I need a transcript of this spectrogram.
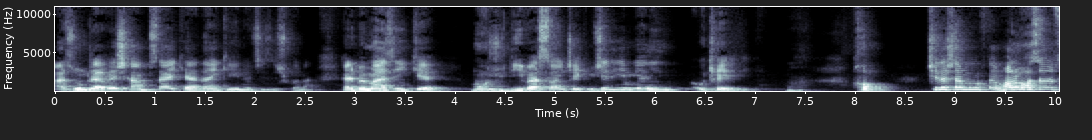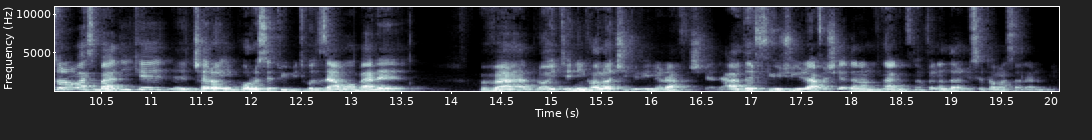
از اون روش هم سعی کردن که اینو چیزش کنن. یعنی به محض اینکه موجودی و sign چک میشه دیگه میگن این OK دیگه. خب چی داشتم می‌گفتم؟ حالا می‌خواستم سراغ بحث بعدی که چرا این پروسه توی بیت کوین زمان بره و Lightning حالا چجوری اینو رفعش کرده؟ البته fee و چجوری رفعش کردن هم نگفتم. فعلا دارم این سه تا مسئله رو میگم.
